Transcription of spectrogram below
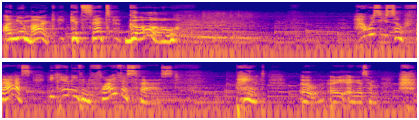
on your mark, get set, go! How is he so fast? He can't even fly this fast. Pant. Oh, I, I guess I'm...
